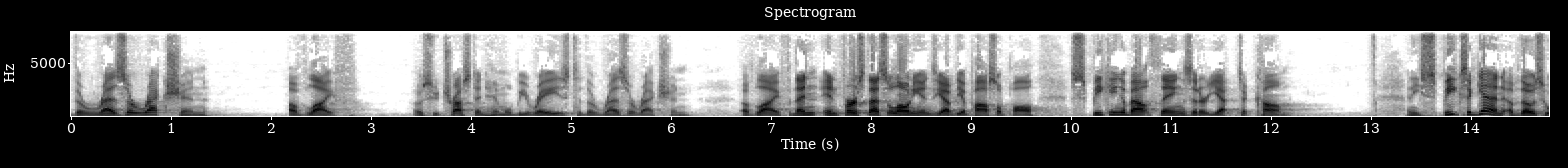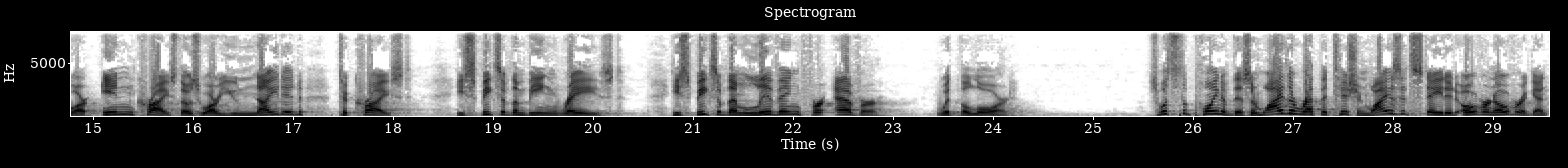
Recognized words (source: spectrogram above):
the resurrection of life. Those who trust in him will be raised to the resurrection of life. then in 1 Thessalonians, you have the Apostle Paul speaking about things that are yet to come. And he speaks again of those who are in Christ, those who are united to Christ. He speaks of them being raised. He speaks of them living forever with the Lord. So what's the point of this? And why the repetition? Why is it stated over and over again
